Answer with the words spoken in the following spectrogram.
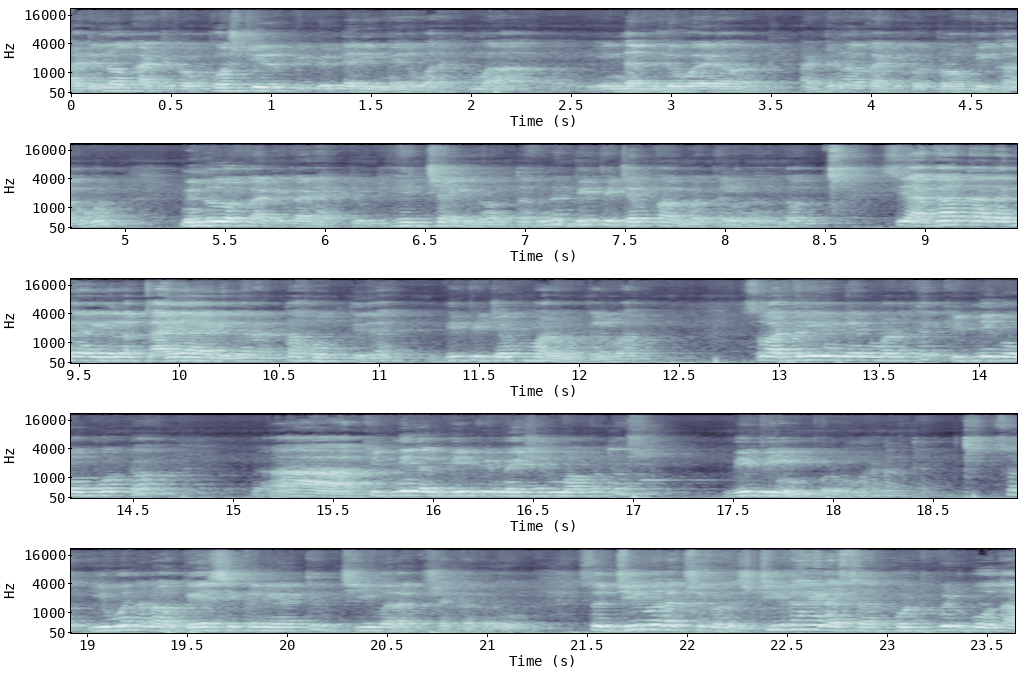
adrenocortico posterior pituitary ಮೇಲೆ ವರ್ಕ್ ಇಂದ ಬಿಡುವೈಡ್ adrenocortico tropic hormone mineralocorticoid activity ಹೆಚ್ಚಾಗಿರುವಂತಂದ್ರೆ ಬಿ ಪಿ ಜಂಪ್ ಆಗಬೇಕಲ್ವ ನಂದು? ಸಿ ಆಘಾತ ಆದಾಗ ಎಲ್ಲ ಗಾಯ ಆಗಿದೆ, ರಕ್ತ ಹೋಗ್ತಿದೆ ಬಿ ಪಿ ಜಂಪ್ ಮಾಡ್ಬೇಕಲ್ವಾ? ಸೊ ಅಡ್ರಿಲಿನ್ ಏನು ಮಾಡುತ್ತೆ? ಕಿಡ್ನಿಗೆ ಹೋಗ್ಬಿಟ್ಟು ಕಿಡ್ನಿನಲ್ಲಿ ಬಿ ಪಿ ಮೆಷರ್ ಮಾಡ್ಬಿಟ್ಟು ಬಿ ಪಿ ಇಂಪ್ರೂವ್ ಮಾಡುತ್ತೆ. ಸೊ ಇವನ್ನ ನಾವು ಬೇಸಿಕಲಿ ಹೇಳ್ತೀವಿ ಜೀವರಕ್ಷಕಗಳು. ಸೊ ಜೀವರಕ್ಷಕಗಳು ಸ್ಟಿರಾಯ್ಡ್ ಸರ್ ಕೊಟ್ಬಿಡ್ಬೋದಾ?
